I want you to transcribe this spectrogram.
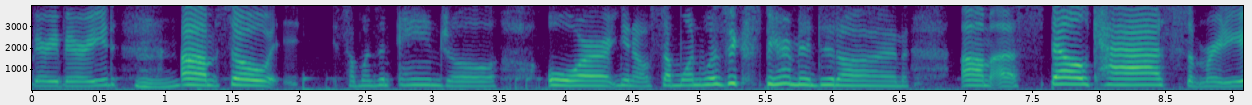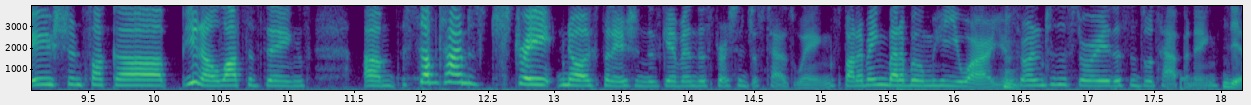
very varied. Mhm. Um, so someone's an angel, or you know, someone was experimented on. Um, a spell cast, some radiation fuck up, you know, lots of things. Um, sometimes straight no explanation is given. This person just has wings. Bada bing, bada boom. Here you are. You're Hmm. thrown into the story. This is what's happening. Yeah.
